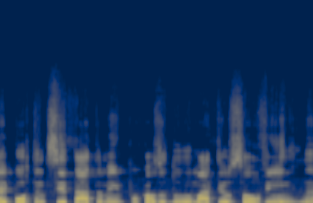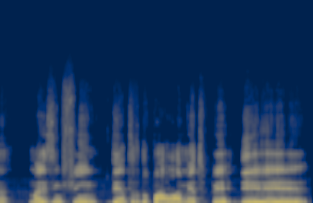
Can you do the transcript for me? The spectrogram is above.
É importante citar também por causa do Matteo Salvini, né? Mas enfim, dentro do parlamento perder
